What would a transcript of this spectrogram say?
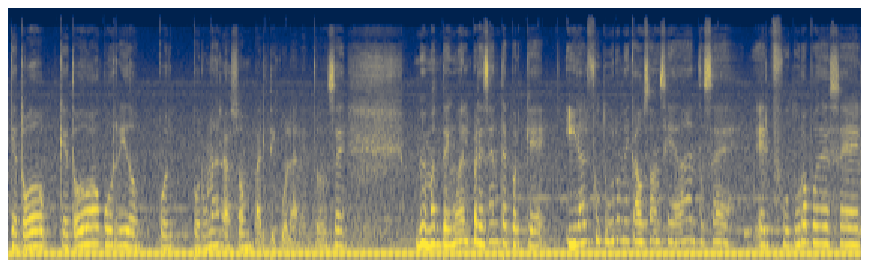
que todo, que todo ha ocurrido por, por una razón particular. Entonces, me mantengo en el presente porque ir al futuro me causa ansiedad. Entonces, el futuro puede ser,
